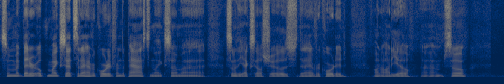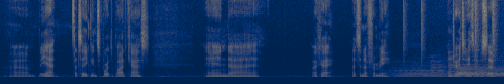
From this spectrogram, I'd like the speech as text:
some of my better open mic sets that I have recorded from the past and like some uh, some of the XL shows that I have recorded on audio. Um, so, um, but yeah, that's how you can support the podcast. And, uh, okay, that's enough from me. Enjoy today's episode.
